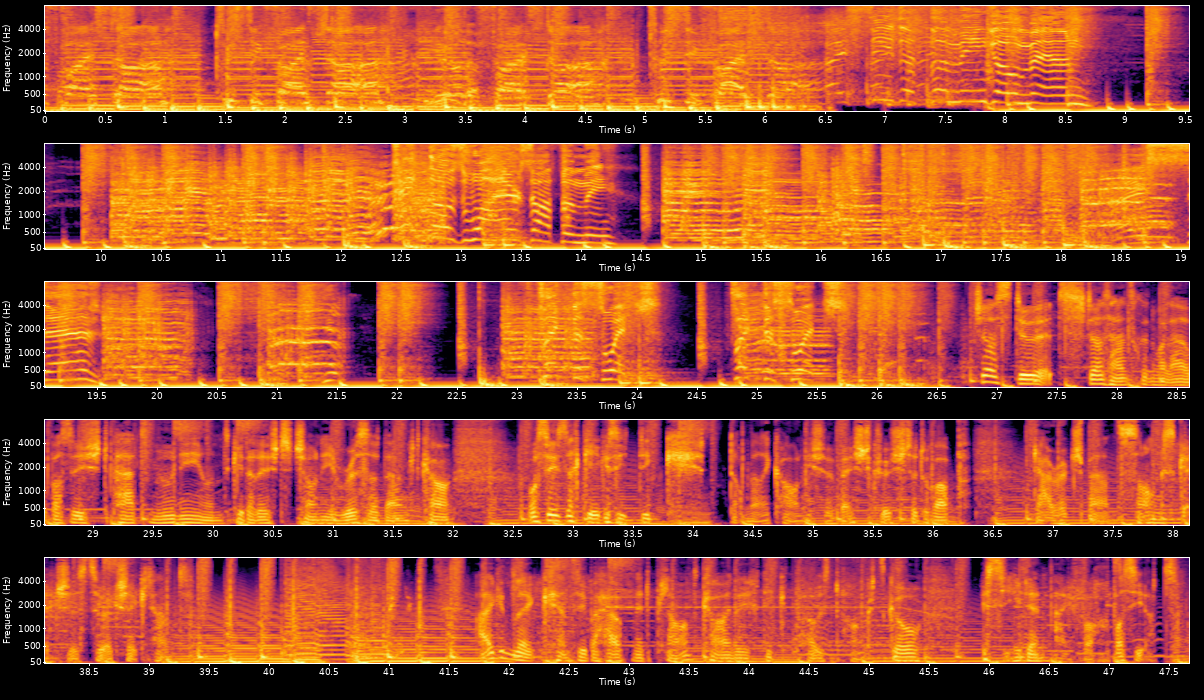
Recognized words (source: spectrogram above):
Of me. I said. Flick the switch. Flick the switch. Just Do It, das haben sich auch Bassist Pat Mooney und Gitarrist Johnny Risser gehabt, wo sie sich gegenseitig der amerikanischen Westküste durch GarageBand Songsketches zugeschickt haben. Eigentlich haben sie überhaupt nicht geplant, in Richtung Post-Punk zu gehen, es sei dann einfach passiert.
